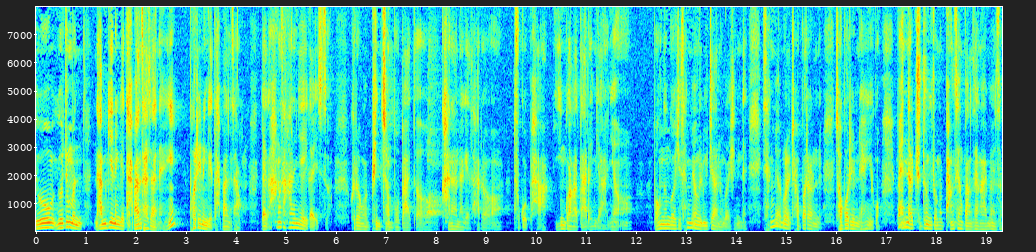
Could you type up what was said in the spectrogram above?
요, 요즘은 남기는 게 다반사잖아요. 버리는 게 다반사고. 내가 항상 하는 얘기가 있어. 그러면 빈천보 받아. 가난하게 살아. 두고 봐. 인과가 다른 게 아니야. 먹는 것이 생명을 유지하는 것인데 생명을 저버리는, 저버리는 행위고 맨날 주둥이로는 방생방생하면서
